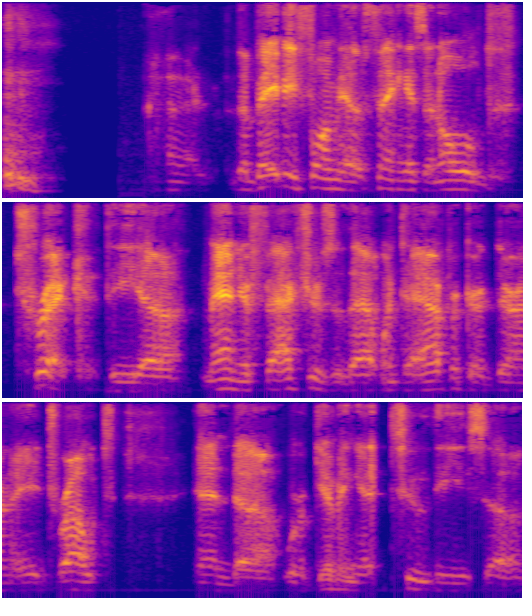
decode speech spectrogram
in. the baby formula thing is an old trick. The uh, manufacturers of that went to Africa during a drought and uh, were giving it to these, uh,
